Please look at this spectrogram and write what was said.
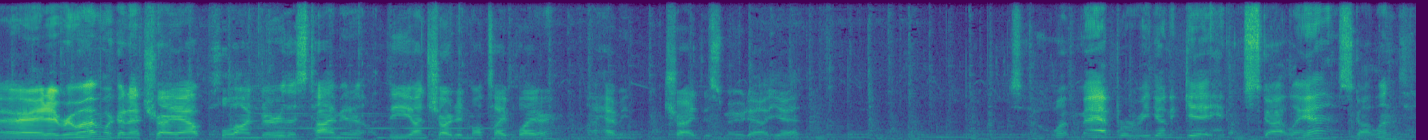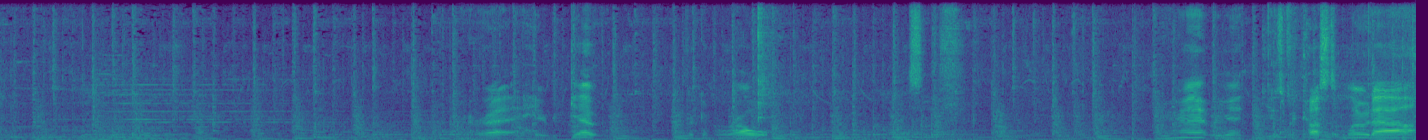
Alright everyone, we're gonna try out Plunder this time in the Uncharted multiplayer. I haven't tried this mode out yet. So what map are we gonna get? Scotland? Scotland? Alright, here we go. Freaking roll. Alright, we're gonna use my custom loadout.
